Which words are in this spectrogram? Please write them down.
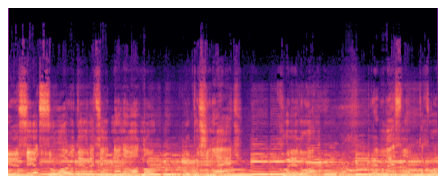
І всі суворо дивляться одне на одного і починають колідувати. Приблизно тако.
